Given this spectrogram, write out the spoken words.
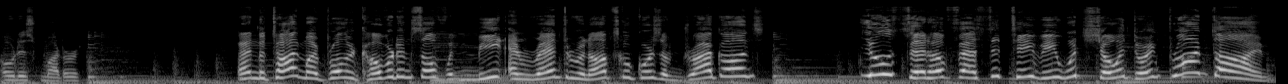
Otis muttered. And the time my brother covered himself with meat and ran through an obstacle course of dragons? You said how fast the TV would show it during prime time,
